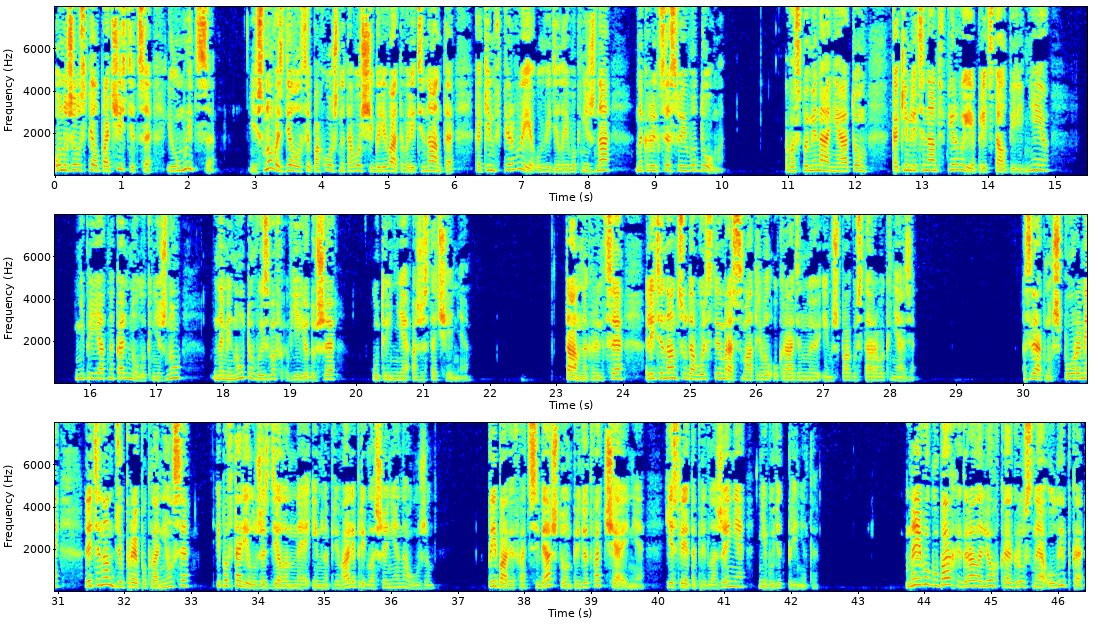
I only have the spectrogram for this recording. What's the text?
Он уже успел почиститься и умыться, и снова сделался похож на того щеголеватого лейтенанта, каким впервые увидела его княжна на крыльце своего дома. Воспоминание о том, каким лейтенант впервые предстал перед нею, неприятно кольнуло княжну, на минуту вызвав в ее душе утреннее ожесточение. Там, на крыльце, лейтенант с удовольствием рассматривал украденную им шпагу старого князя. Звякнув шпорами, лейтенант Дюпре поклонился и повторил уже сделанное им на привале приглашение на ужин, прибавив от себя, что он придет в отчаяние, если это предложение не будет принято. На его губах играла легкая грустная улыбка,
